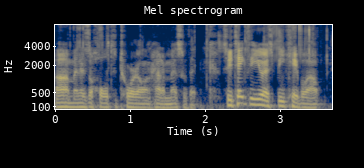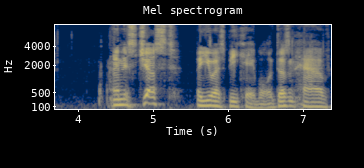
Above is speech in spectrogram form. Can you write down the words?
um, and there's a whole tutorial on how to mess with it. So you take the USB cable out, and it's just a USB cable. It doesn't have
